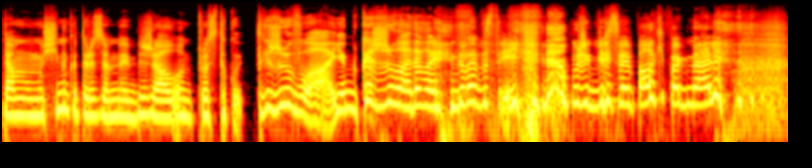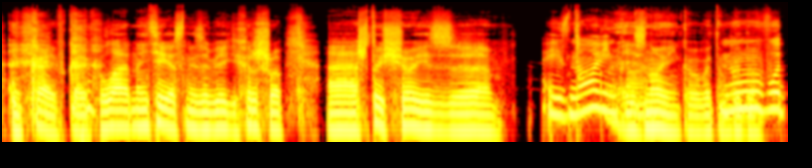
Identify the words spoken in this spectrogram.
Там мужчина, который за мной бежал, он просто такой, ты жива? Я говорю, конечно, жива, давай, давай быстрее. Мужик, бери свои палки, погнали. Кайф, кайф. Ладно, интересные забеги, хорошо. А что еще из, э, Из новенького. из новенького в этом Ну году? вот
